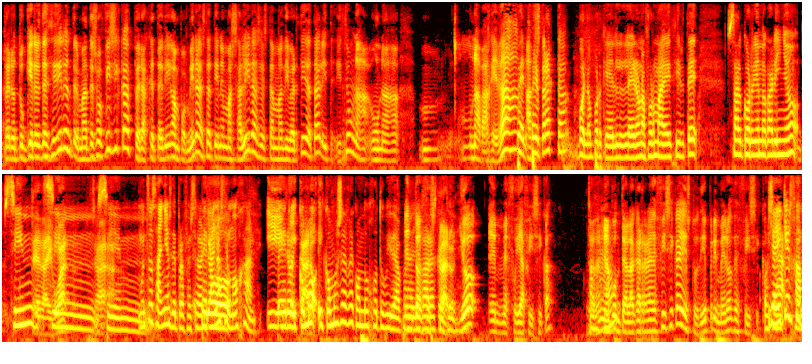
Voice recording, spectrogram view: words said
pero tú quieres decidir entre mates o física, esperas que te digan, pues mira, esta tiene más salidas, esta es más divertida, tal, y te dice una, una, mm, una vaguedad Pero- pero- abstracta. bueno, porque él era una forma de decirte, Sal corriendo, cariño, sin... Te da sin, igual, o sea, sin- Muchos años de profesor, Pero- ya no se mojan. Y, Pero, ¿y claro, cómo, ¿y cómo se recondujo tu vida para llegar Entonces, hasta claro, aquí? yo eh, me fui a física. Entonces me apunté a la carrera de física y estudié primero de física. O ¿Y sea, ahí qué jamás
